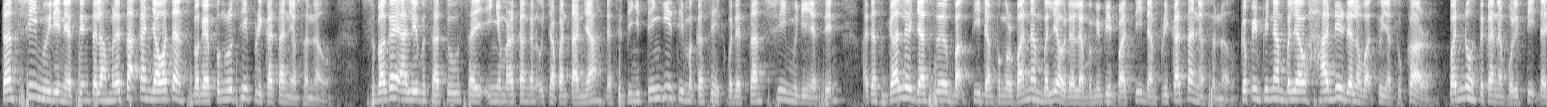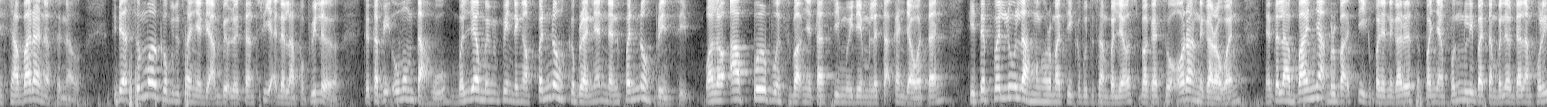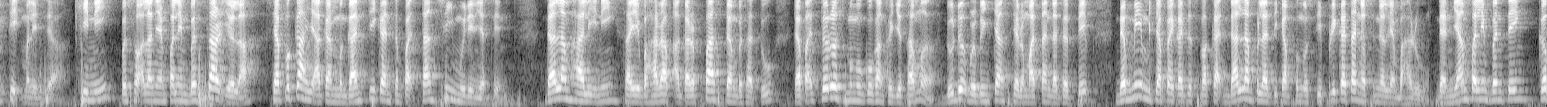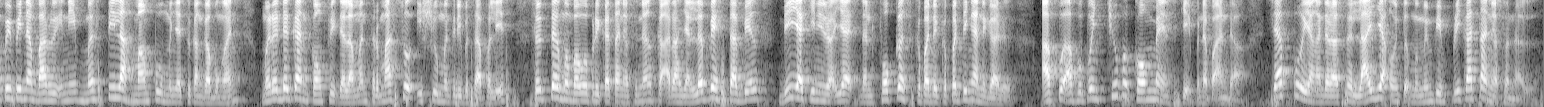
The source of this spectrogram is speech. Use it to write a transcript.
Tan Sri Muhyiddin Yassin telah meletakkan jawatan sebagai pengerusi Perikatan Nasional. Sebagai ahli bersatu, saya ingin merakamkan ucapan tahniah dan setinggi-tinggi terima kasih kepada Tan Sri Muhyiddin Yassin atas segala jasa, bakti dan pengorbanan beliau dalam memimpin parti dan Perikatan Nasional. Kepimpinan beliau hadir dalam waktu yang sukar, penuh tekanan politik dan cabaran nasional. Tidak semua keputusan yang diambil oleh Tan Sri adalah popular, tetapi umum tahu beliau memimpin dengan penuh keberanian dan penuh prinsip. Walau apa pun sebabnya Tan Sri Muhyiddin meletakkan jawatan, kita perlulah menghormati keputusan beliau sebagai seorang negarawan yang telah banyak berbakti kepada negara sepanjang penglibatan beliau dalam politik Malaysia. Kini, persoalan yang paling besar ialah siapakah yang akan menggantikan tempat Tan Sri Muhyiddin Yassin. Dalam hal ini, saya berharap agar PAS dan Bersatu dapat terus mengukuhkan kerjasama, duduk berbincang secara matang dan tertib demi mencapai kata sepakat dalam pelantikan pengurusi Perikatan Nasional yang baru. Dan yang paling penting, kepimpinan baru ini mestilah mampu menyatukan gabungan, meredakan konflik dalaman termasuk isu Menteri Besar Polis serta membawa Perikatan Nasional ke arah yang lebih stabil, diyakini rakyat dan fokus kepada kepentingan negara. Apa-apa pun cuba komen sikit pendapat anda. Siapa yang anda rasa layak untuk memimpin Perikatan Nasional?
